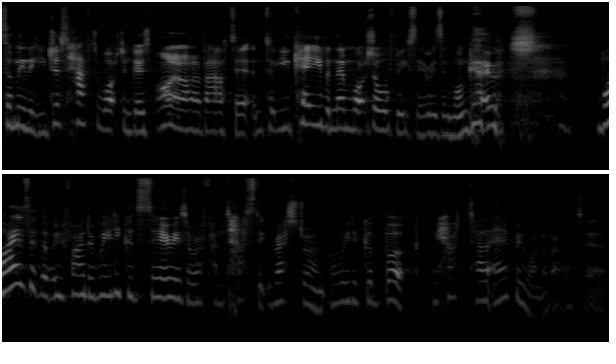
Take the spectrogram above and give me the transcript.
something that you just have to watch and goes on and on about it until you cave and then watch all three series in one go. Why is it that we find a really good series or a fantastic restaurant or read a good book, we have to tell everyone about it?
